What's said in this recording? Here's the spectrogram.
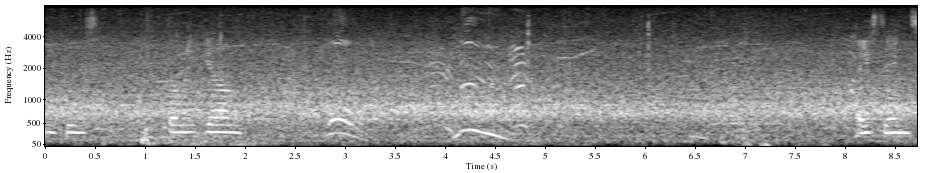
Nichols, Dominic Young, Four. Move. Hastings.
